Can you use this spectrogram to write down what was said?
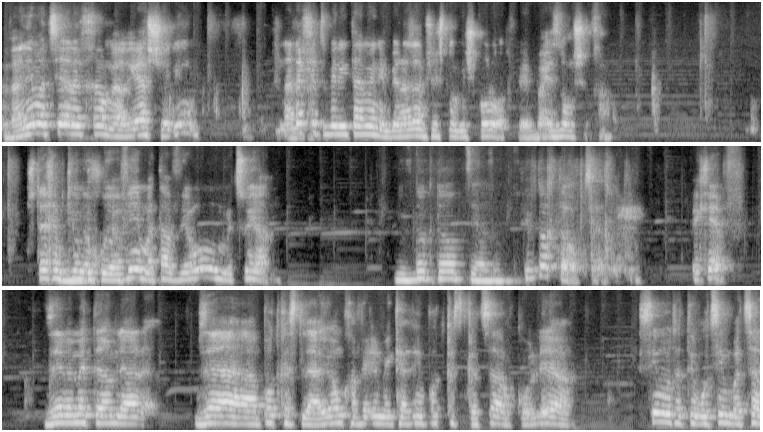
ואני מציע לך, מהראייה שלי, ללכת ולהתאמן עם בן אדם שיש לו משקולות באזור שלך. שתיכם תהיו מחויבים, אתה והוא, מצוין. נבדוק את האופציה הזאת. תבדוק את האופציה הזאת, בכיף. זה באמת היום, לה... זה הפודקאסט להיום, חברים יקרים, פודקאסט קצר, קולע. שימו את התירוצים בצד,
